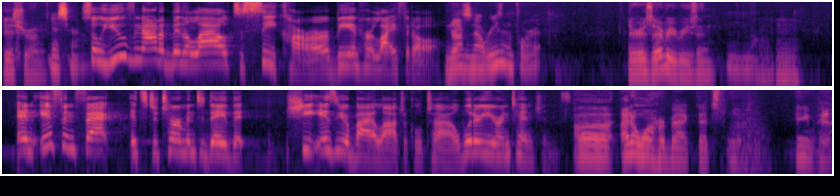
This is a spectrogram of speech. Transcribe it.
Yes, Your Honor. Yes, Your Honor. So you've not been allowed to see Kara or be in her life at all. No, There's no reason for it. there is every reason. No. And if in fact it's determined today that she is your biological child, what are your intentions? Uh, I don't want her back. That's ugh. anyway.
